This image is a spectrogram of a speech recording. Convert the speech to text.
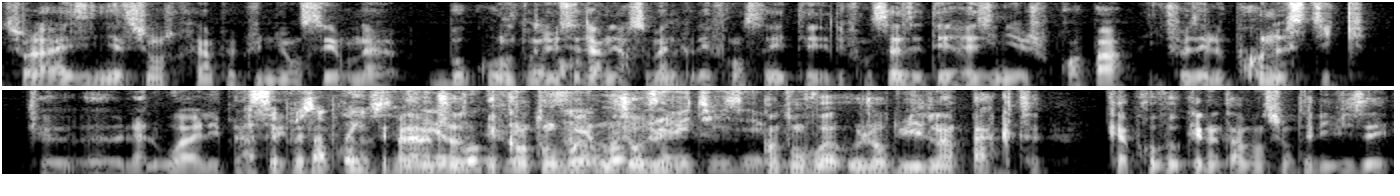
Sur la résignation, je serais un peu plus nuancé. On a beaucoup entendu ces dernières semaines que les Français étaient, les Françaises étaient résignées. Je ne crois pas. Ils faisaient le pronostic que euh, la loi allait passer. Ah, c'est plus un pronostic. c'est pas la même chose. Et quand on voit aujourd'hui, quand on voit aujourd'hui l'impact qu'a provoqué l'intervention télévisée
